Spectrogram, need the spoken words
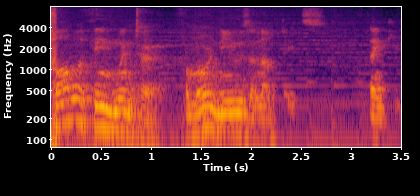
Follow Theme Winter for more news and updates. Thank you.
